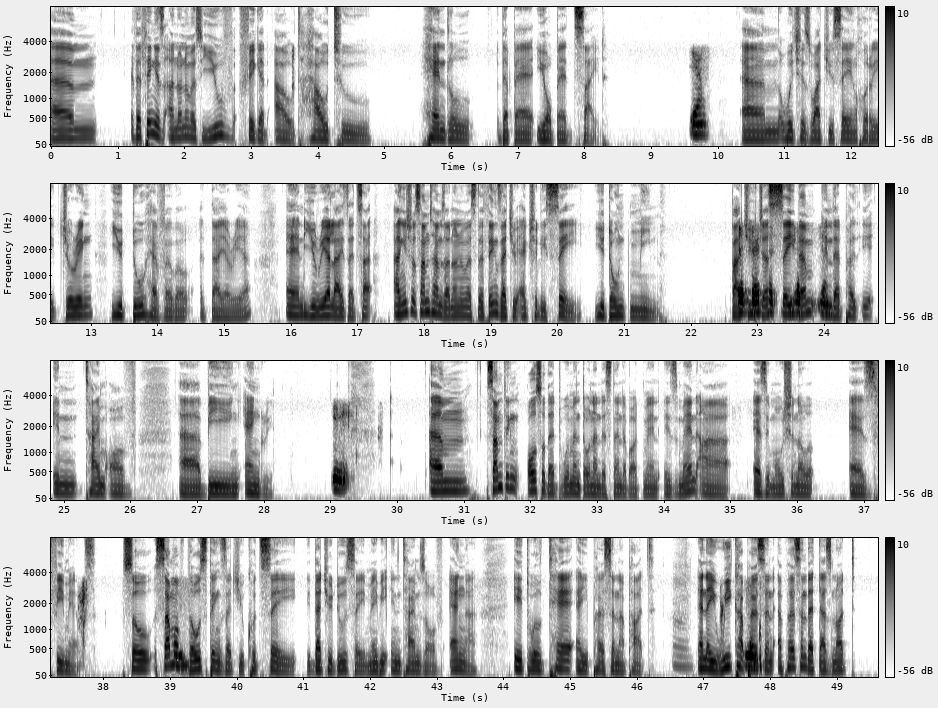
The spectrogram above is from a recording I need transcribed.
Mm. Um, the thing is, Anonymous, you've figured out how to handle the bad, your bedside. Yeah. Um, which is what you're saying, Hori. During you do have verbal diarrhea, and you realize that. So, sure sometimes anonymous, the things that you actually say, you don't mean, but that, you that, just that, say them yeah. in that in time of uh, being angry. Yes. Um, something also that women don't understand about men is men are as emotional as females. So some mm. of those things that you could say, that you do say, maybe in times of anger, it will tear a person apart. Mm. And a weaker yeah. person, a person that does not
